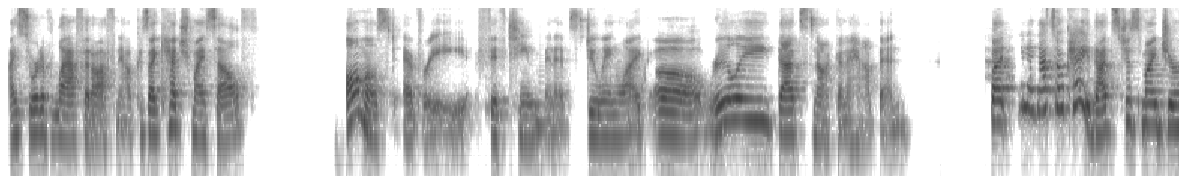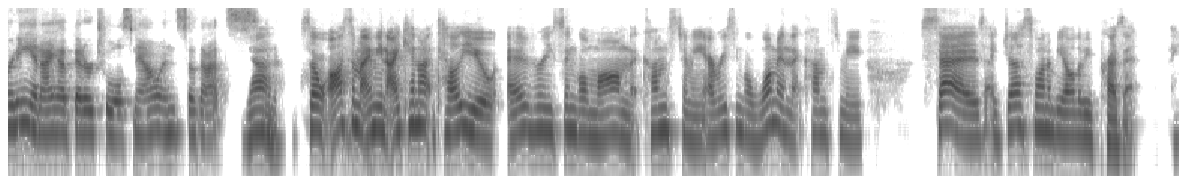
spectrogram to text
I sort of laugh it off now because I catch myself almost every 15 minutes doing like, oh, really? That's not going to happen. But, you know, that's okay. That's just my journey and I have better tools now. And so that's, yeah, you know. so awesome. I mean, I cannot tell you every single mom that comes to me, every single woman that comes to me says, I just want to be able to be present. I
